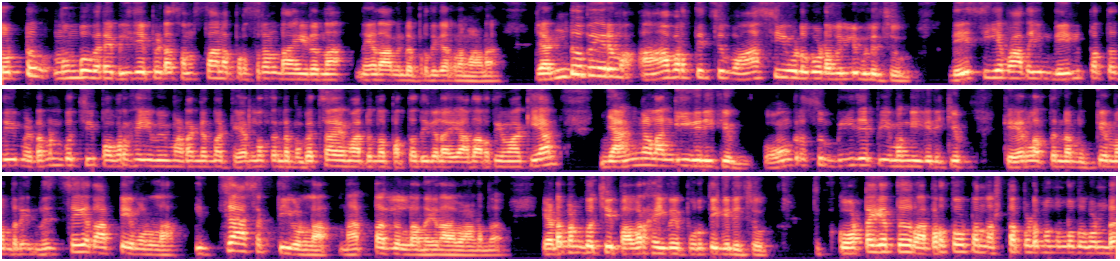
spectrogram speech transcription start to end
തൊട്ടു മുമ്പ് വരെ ബി ജെ പിയുടെ സംസ്ഥാന പ്രസിഡന്റായിരുന്ന നേതാവിന്റെ പ്രതികരണമാണ്. രണ്ടുപേരും ആവർത്തിച്ച് വാശിയോടുകൂടെ വെല്ലുവിളിച്ചു. ദേശീയപാതയും ഗെയിൽ പദ്ധതിയും ഇടമൺ കൊച്ചി പവർ ഹൈവേയും അടങ്ങുന്ന കേരളത്തിന്റെ മുഖച്ഛായ മാറ്റുന്ന പദ്ധതികളെ യാഥാർത്ഥ്യമാക്കിയാൽ ഞങ്ങൾ അംഗീകരിക്കും. കോൺഗ്രസും ബി ജെ പിയും അംഗീകരിക്കും. കേരളത്തിന്റെ മുഖ്യമന്ത്രി നിശ്ചയദാർഢ്യമുള്ള ഇച്ഛാശക്തിയുള്ള നട്ടലുള്ള നേതാവാണെന്ന്. ഇടമൺ കൊച്ചി പവർ ഹൈവേ പൂർത്തീകരിച്ചു. കോട്ടയത്ത് റബ്ബർ തോട്ടം നഷ്ടപ്പെടുമെന്നുള്ളത് കൊണ്ട്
